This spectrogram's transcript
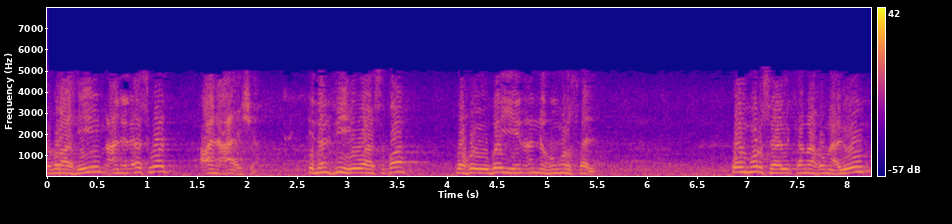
إبراهيم عن الأسود عن عائشة. إذا فيه واسطة وهو يبين أنه مرسل. والمرسل كما هو معلوم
